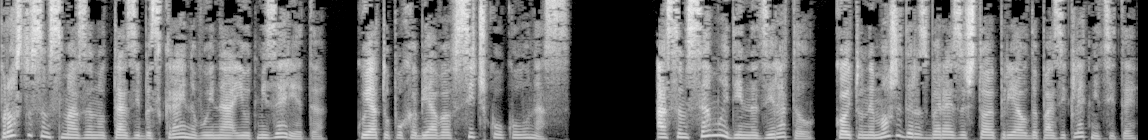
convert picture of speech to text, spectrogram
Просто съм смазан от тази безкрайна война и от мизерията, която похабява всичко около нас. Аз съм само един надзирател, който не може да разбере защо е приял да пази клетниците,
